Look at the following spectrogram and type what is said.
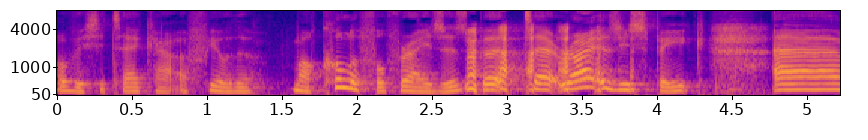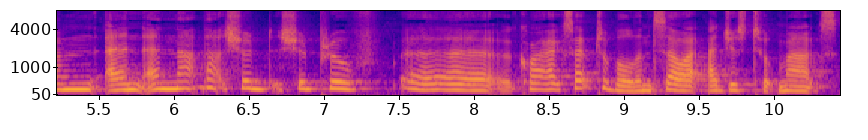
Obviously, take out a few of the more colourful phrases, but uh, right as you speak, um, and and that that should should prove uh, quite acceptable. And so I, I, just took Mark's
